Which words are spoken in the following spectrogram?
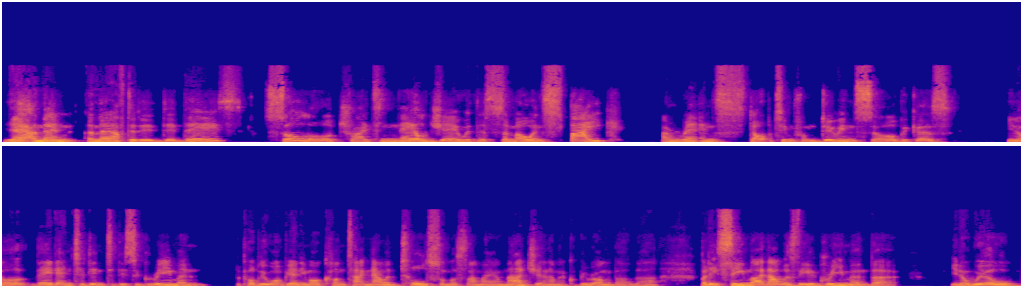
Yeah, and then and then after they did this, Solo tried to nail Jey with the Samoan spike, and Reigns stopped him from doing so because you know they'd entered into this agreement there probably won't be any more contact now until SummerSlam, I imagine. I, mean, I could be wrong about that. But it seemed like that was the agreement that, you know, we'll,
